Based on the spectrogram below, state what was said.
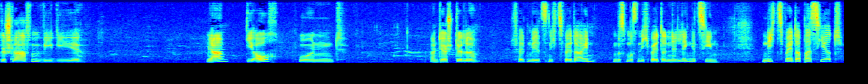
geschlafen wie die, ja, die auch und an der Stelle fällt mir jetzt nichts weiter ein. Müssen wir es nicht weiter in die Länge ziehen. Nichts weiter passiert,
